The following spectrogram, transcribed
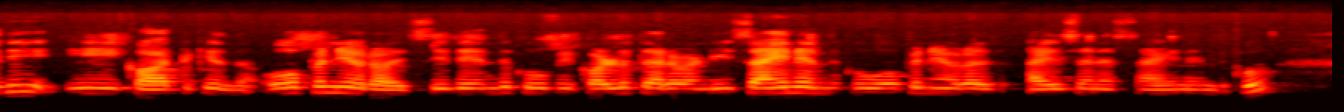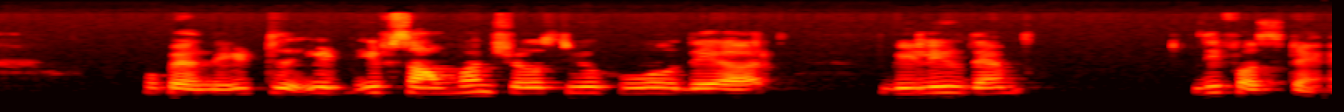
ఇది ఈ కార్డ్ కింద ఓపెన్ యువర్ ఐస్ ఇది ఎందుకు? మీ కళ్ళు తెరవండి. ఈ సైన్ ఎందుకు? ఓపెన్ యువర్ ఐస్ అనే సైన్ ఎందుకు? ఉపయోగం. It it if someone shows you who they are believe them the first time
